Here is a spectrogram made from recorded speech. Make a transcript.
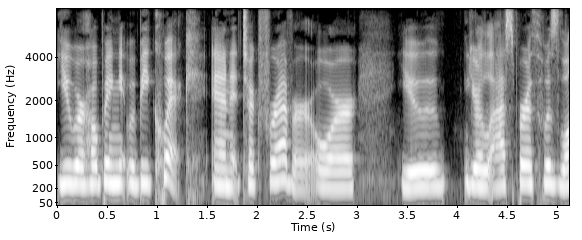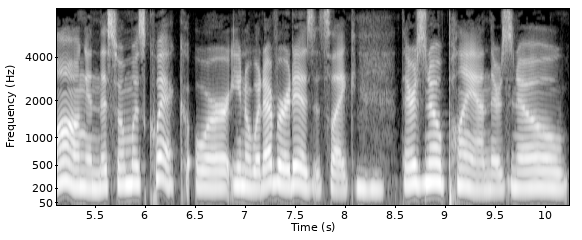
you were hoping it would be quick and it took forever or you your last birth was long and this one was quick or you know whatever it is it's like mm-hmm. there's no plan there's no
